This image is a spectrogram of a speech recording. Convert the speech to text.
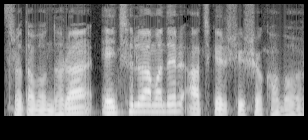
শ্রোতা বন্ধুরা, এই ছিল আমাদের আজকের শীর্ষ খবর।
